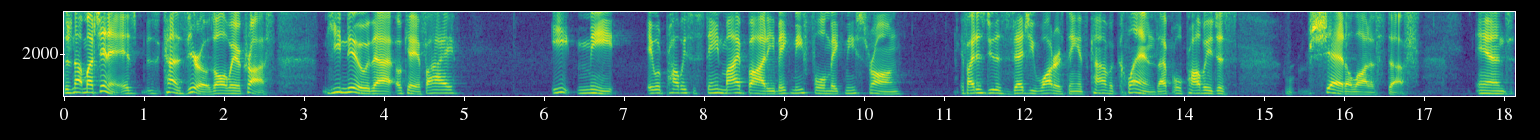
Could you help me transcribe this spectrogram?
there's not much in it. It's, it's kind of zeros all the way across. He knew that, okay, if I eat meat, it would probably sustain my body, make me full, make me strong. If I just do this veggie water thing, it's kind of a cleanse. I will probably just shed a lot of stuff. And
